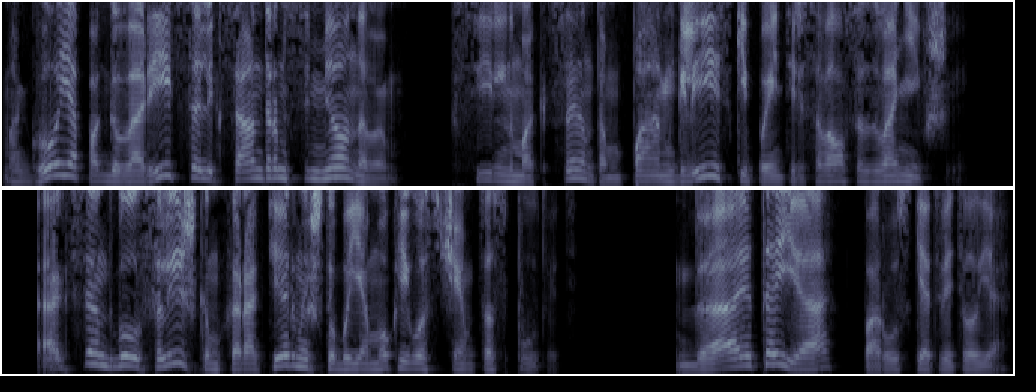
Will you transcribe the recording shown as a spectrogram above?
«Могу я поговорить с Александром Семеновым?» С сильным акцентом по-английски поинтересовался звонивший. Акцент был слишком характерный, чтобы я мог его с чем-то спутать. «Да, это я», — по-русски ответил я.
